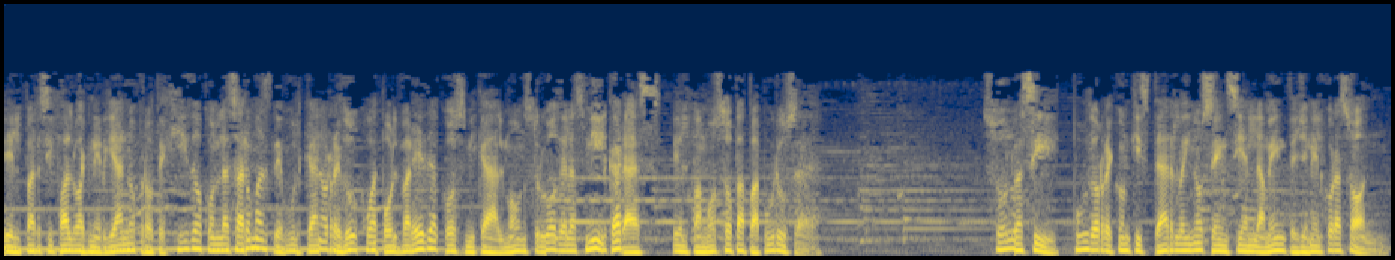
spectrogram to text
El Parsifal wagneriano protegido con las armas de Vulcano redujo a polvareda cósmica al monstruo de las mil caras, el famoso Papapurusa. Solo así, pudo reconquistar la inocencia en la mente y en el corazón.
